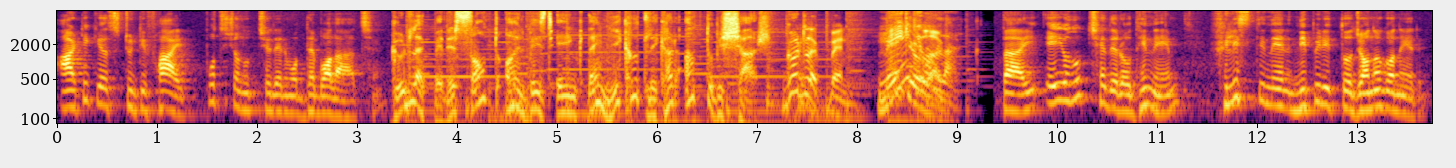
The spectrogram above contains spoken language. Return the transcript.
আর্টিকেলস টোয়েন্টি ফাইভ পঁচিশ অনুচ্ছেদের মধ্যে বলা আছে। গুড লাক পেনের সফট অয়েল বেসড ইঙ্ক দেয় নিখুঁত লেখার আত্মবিশ্বাস। Luck, Ben. Make, তাই এই অনুচ্ছেদের অধীনে ফিলিস্তিনের নিপীড়িত জনগণের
